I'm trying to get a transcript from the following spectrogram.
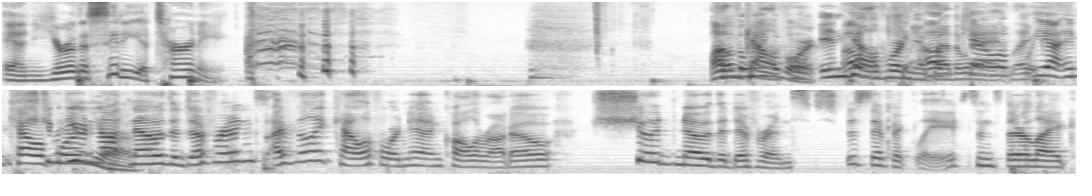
and you're the city attorney of California. In of, California by the Calif- way like, yeah in California should you not know the difference? I feel like California and Colorado should know the difference specifically since they're like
